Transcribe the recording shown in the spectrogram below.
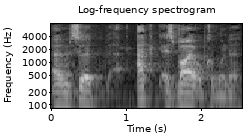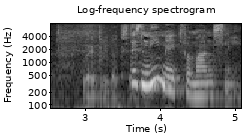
Ehm um, so ek is baie opgewonde oor die produksie. Dis nie net vir mans nie.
